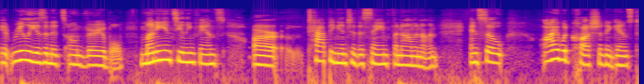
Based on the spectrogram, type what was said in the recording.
It really isn't its own variable. Money and ceiling fans are tapping into the same phenomenon. And so I would caution against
